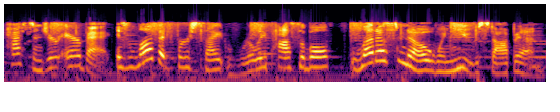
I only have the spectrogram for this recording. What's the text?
passenger airbag. Is love at first sight really possible? Let us know when you stop in.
